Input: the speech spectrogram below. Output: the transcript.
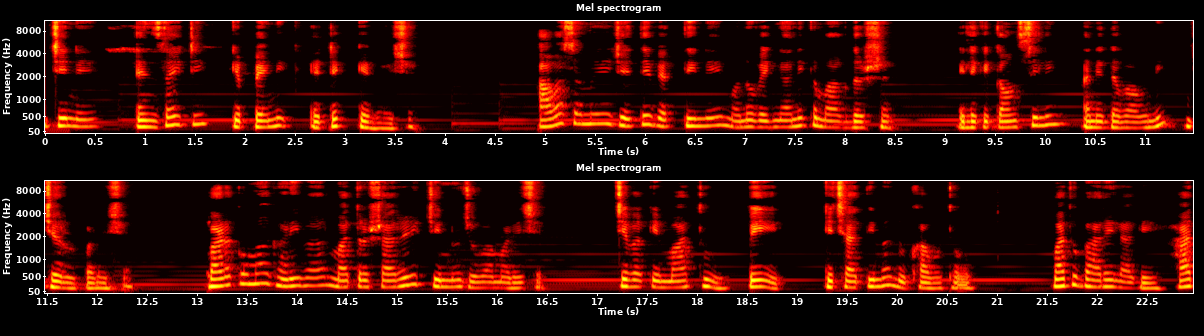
જેને એન્ઝાઇટી કે પેનિક એટેક કહેવાય છે. આવા સમયે જે તે વ્યક્તિને મનોવૈજ્ઞાનિક માર્ગદર્શન એટલે કે કાઉન્સિલિંગ અને દવાઓની જરૂર પડે છે. બાળકોમાં ઘણીવાર માત્ર શારીરિક ચિહ્નો જોવા મળે છે, જેવા કે માથું, પેટ કે છાતીમાં દુખાવો થવો. માથું ભારે લાગે, હાથ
